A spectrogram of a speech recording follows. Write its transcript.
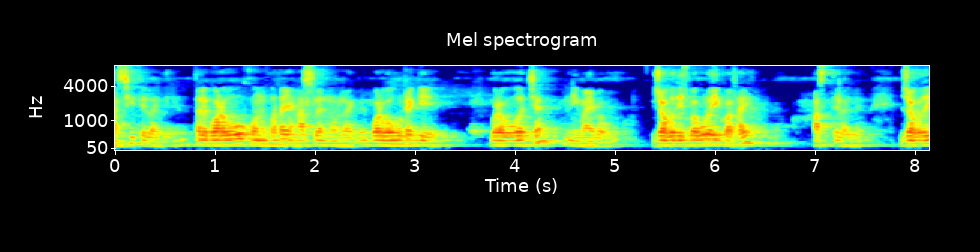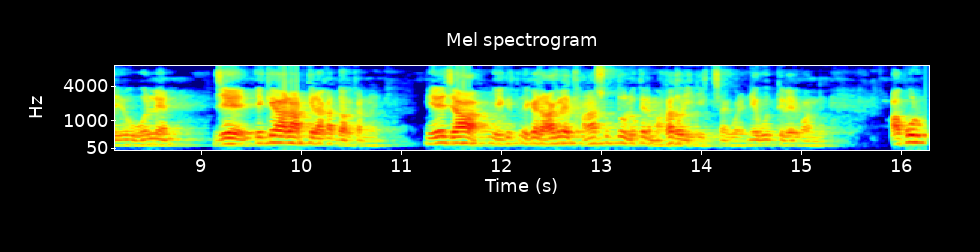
হাসিতে লাগিলেন। তাহলে বড়বাবু কোন কথায় হাসলেন মনে রাখবে বড়বাবুটা কে? বড়বাবু হচ্ছেন নিমাইবাবু। জগদীশবাবুর ওই কথায় হাসতে লাগলেন। জগদীশবাবু বললেন যে, একে আর আটকে রাখার দরকার নেই। এ যা, একে রাখলে থানা শুদ্ধ লোকের মাথা ধরিয়ে দিচ্ছে একবারে নেবুর তেলের গন্ধে। অপূর্ব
